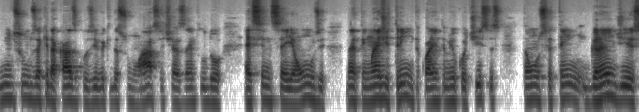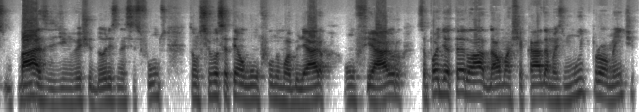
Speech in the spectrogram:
Alguns fundos aqui da casa, inclusive aqui da Sumo Asset, exemplo do SNCI 11, né, tem mais de 30, 40 mil cotistas. Então, você tem grandes bases de investidores nesses fundos. Então, se você tem algum fundo imobiliário um FIAGRO, você pode até lá dar uma checada, mas muito provavelmente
